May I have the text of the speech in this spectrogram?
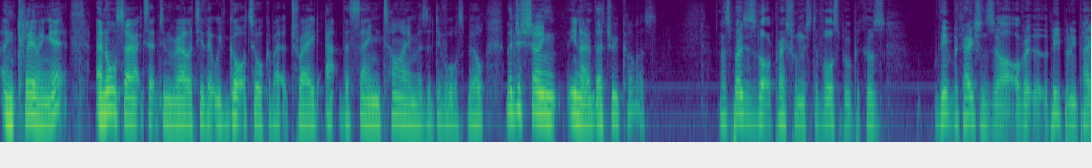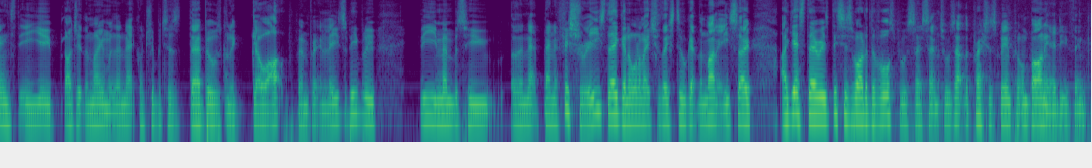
and clearing it, and also accepting the reality that we've got to talk about a trade at the same time as a divorce bill, they're just showing, you know, their true colours. I suppose there's a lot of pressure on this divorce bill because the implications are of it that the people who pay into the EU budget at the moment, the net contributors, their bill's going to go up when Britain leaves. The people who the EU members who are the net beneficiaries, they're going to want to make sure they still get the money. So I guess there is. This is why the divorce bill is so central. Is that the pressure's being put on Barnier? Do you think?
